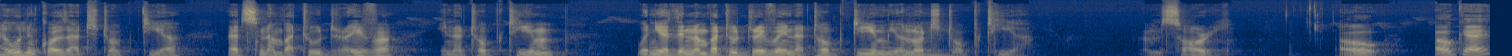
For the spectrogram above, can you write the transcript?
I wouldn't call that top tier. That's number two driver in a top team. When you're the number two driver in a top team, you're not top tier. I'm sorry. oh okay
